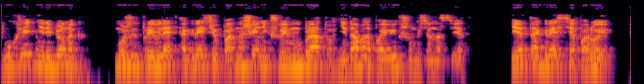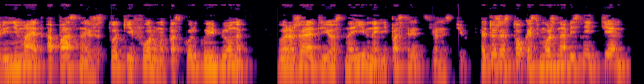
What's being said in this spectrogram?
Двухлетний ребенок может проявлять агрессию по отношению к своему брату, недавно появившемуся на свет. И эта агрессия порой принимает опасные жестокие формы, поскольку ребенок выражает ее с наивной непосредственностью. Эту жестокость можно объяснить тем,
